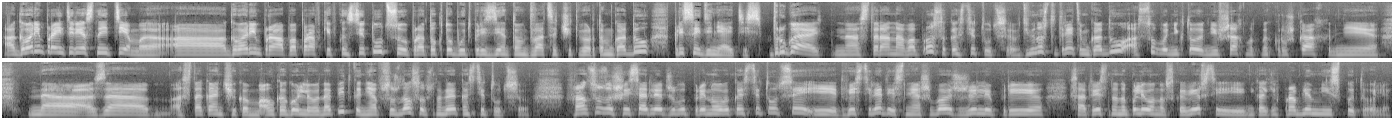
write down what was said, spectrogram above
А, говорим про интересные темы. А, говорим про поправки в Конституцию, про то, кто будет президентом в 2024 году. Присоединяйтесь. Другая сторона вопроса – Конституция. В 1993 году особо никто ни в шахматных кружках, ни за стаканчиком алкогольного напитка не обсуждал, собственно говоря, Конституцию. Французы 60 лет живут при новой Конституции, и 200 лет, если не ошибаюсь, жили при, соответственно, наполеоновской версии и никаких проблем не испытывали.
